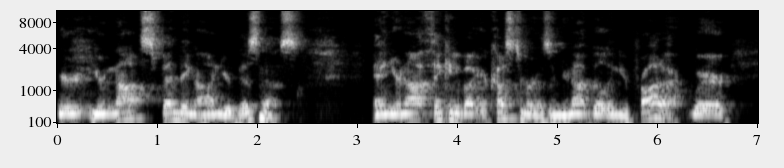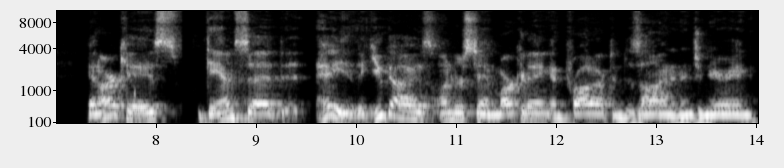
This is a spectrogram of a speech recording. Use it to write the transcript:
You're you're not spending on your business, and you're not thinking about your customers, and you're not building your product. Where in our case, Dan said, Hey, you guys understand marketing and product and design and engineering.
